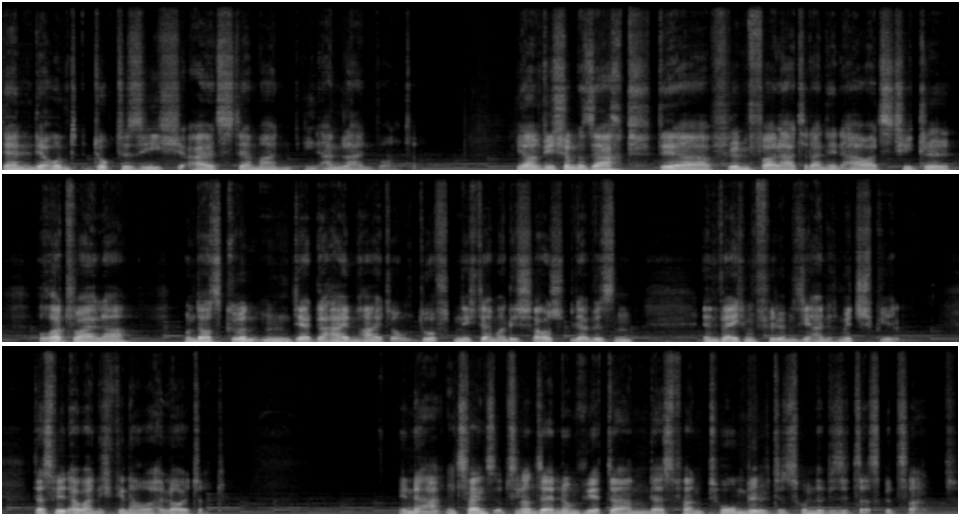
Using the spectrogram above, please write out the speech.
denn der Hund duckte sich, als der Mann ihn anleihen wollte. Ja, und wie schon gesagt, der Filmfall hatte dann den Arbeitstitel Rottweiler und aus Gründen der Geheimhaltung durften nicht einmal die Schauspieler wissen, in welchem Film sie eigentlich mitspielen. Das wird aber nicht genauer erläutert. In der Aktenzeichen Y-Sendung wird dann das Phantombild des Hundebesitzers gezeigt.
